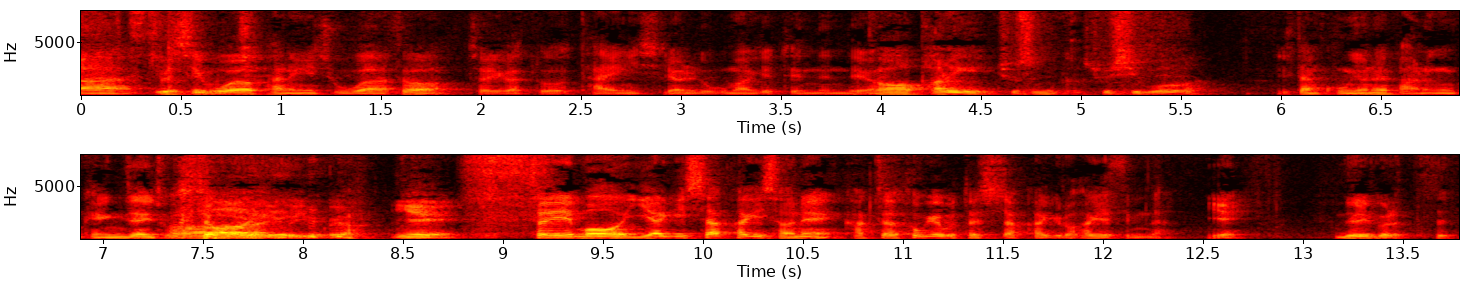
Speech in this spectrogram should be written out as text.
아, 조씨고아 반응이 좋아서 저희가 또 다행히 시련을 녹음하게 됐는데요. 아 반응이 좋습니까? 조씨고아가? 일단 공연의 반응은 굉장히 좋았던 아, 걸로 알고 예. 있고요. 예. 저희 뭐 이야기 시작하기 전에 각자 소개부터 시작하기로 하겠습니다. 예. 늘 그렇듯.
